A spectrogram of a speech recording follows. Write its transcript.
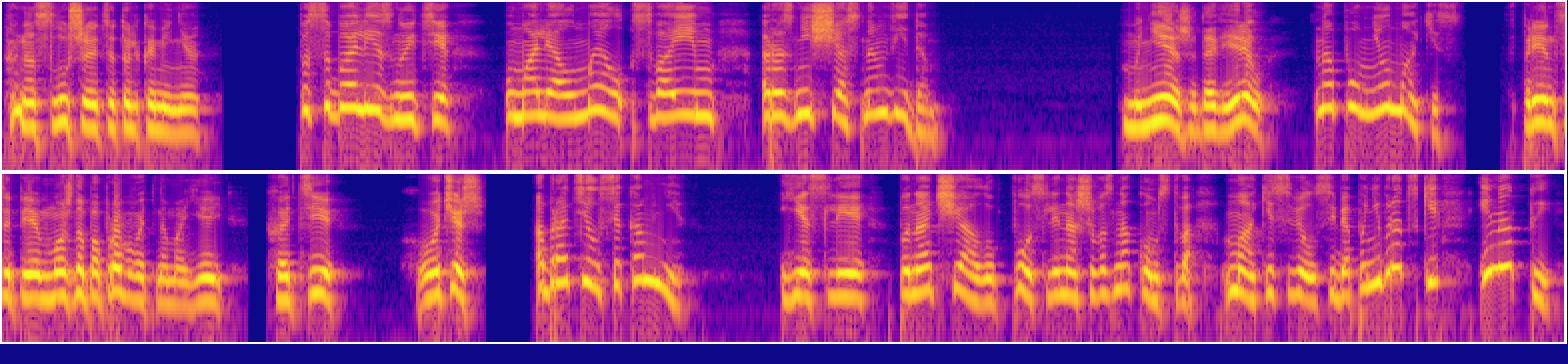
Она слушается только меня. «Пособолезнуйте», — умолял Мел своим разнесчастным видом. «Мне же доверил», — напомнил Макис. «В принципе, можно попробовать на моей. Хоти... Хочешь?» — обратился ко мне. Если поначалу, после нашего знакомства, Макис вел себя по-небратски и на «ты»,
